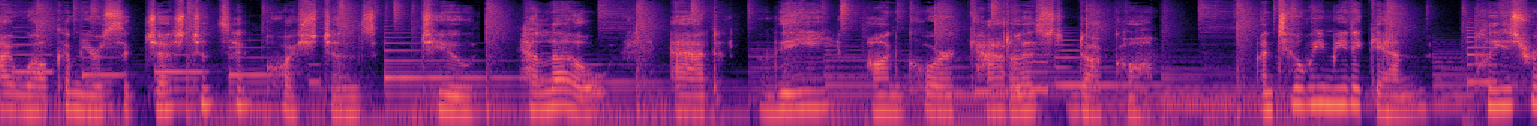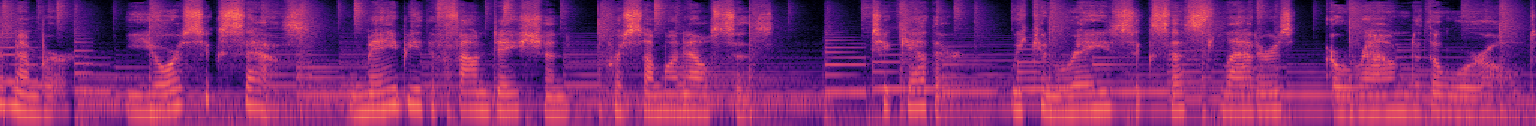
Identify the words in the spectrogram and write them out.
I welcome your suggestions and questions to hello at theencorecatalyst.com. Until we meet again, please remember your success may be the foundation for someone else's. Together, we can raise success ladders around the world.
